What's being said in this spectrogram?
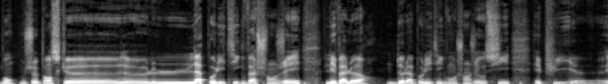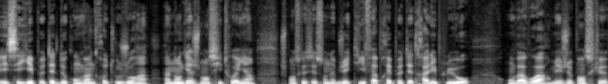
bon, je pense que euh, la politique va changer, les valeurs de la politique vont changer aussi, et puis euh, essayer peut-être de convaincre toujours un engagement citoyen. Je pense que c'est son objectif. Après, peut-être aller plus haut, on va voir, mais je pense que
